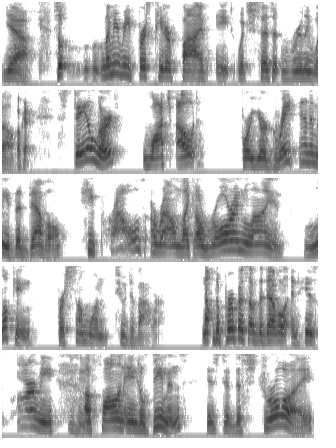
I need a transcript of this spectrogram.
Yeah. So let me read 1 Peter 5 8, which says it really well. Okay. Stay alert, watch out for your great enemy, the devil. He prowls around like a roaring lion, looking for someone to devour. Now, the purpose of the devil and his army Mhm. of fallen angels, demons, is to destroy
